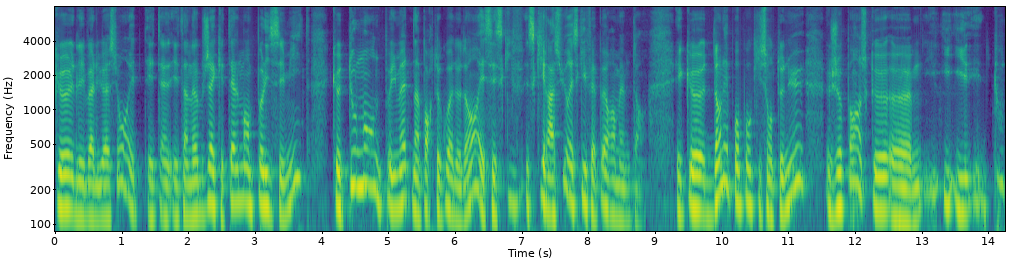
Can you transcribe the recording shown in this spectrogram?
que l'évaluation est, un objet qui est tellement polysémite que tout le monde peut y mettre n'importe quoi dedans, et c'est ce qui, rassure et ce qui fait peur en même temps. Et que dans les propos qui sont tenus, je pense que euh, tout,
